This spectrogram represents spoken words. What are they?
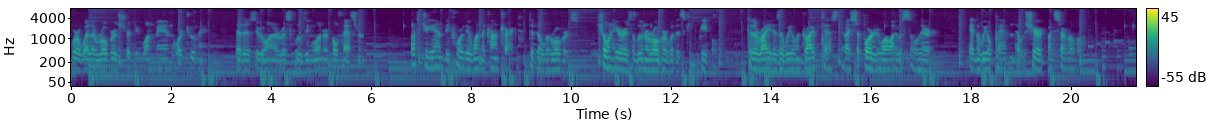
were whether rovers should be one man or two men. That is, do we want to risk losing one or both astronauts? Left GM before they won the contract to build the rovers. Shown here is the lunar rover with its key people. To the right is a wheel and drive test that I supported while I was still there, and the wheel patent that was shared by several of them.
